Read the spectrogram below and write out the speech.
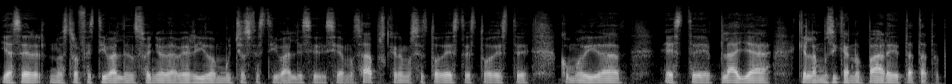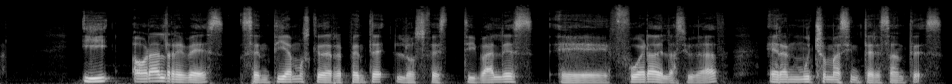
y hacer nuestro festival de ensueño de haber ido a muchos festivales y decíamos, ah, pues queremos esto de este, esto de este, comodidad, este, playa, que la música no pare, ta, ta, ta, ta. Y ahora al revés, sentíamos que de repente los festivales eh, fuera de la ciudad eran mucho más interesantes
